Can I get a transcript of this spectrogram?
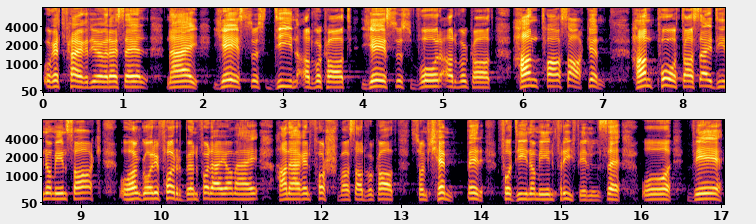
og rettferdiggjøre deg selv. Nei, Jesus, din advokat, Jesus, vår advokat, han tar saken. Han påtar seg din og min sak, og han går i forbønn for deg og meg. Han er en forsvarsadvokat som kjemper for din og min frifinnelse. Og ved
